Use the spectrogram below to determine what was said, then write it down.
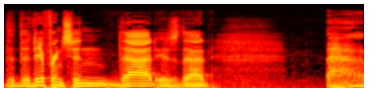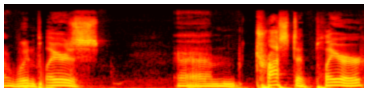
the, the difference in that is that uh, when players um, trust a player,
